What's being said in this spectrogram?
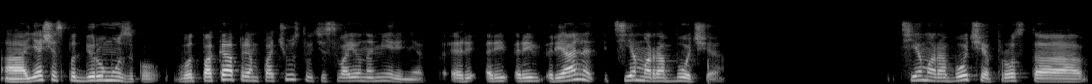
А, я сейчас подберу музыку. Вот пока прям почувствуйте свое намерение. Ре, ре, реально тема рабочая. Тема рабочая просто...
